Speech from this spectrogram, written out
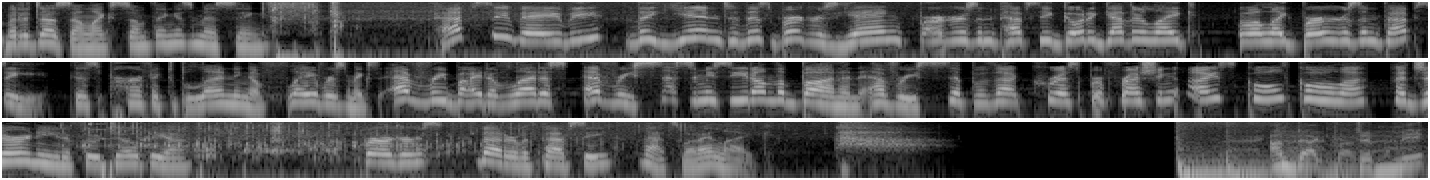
but it does sound like something is missing. Pepsi, baby! The yin to this burger's yang, burgers and Pepsi go together like, well, like burgers and Pepsi. This perfect blending of flavors makes every bite of lettuce, every sesame seed on the bun, and every sip of that crisp, refreshing, ice cold cola a journey to Foodtopia. Burgers, better with Pepsi. That's what I like. I'm Dak To Mick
